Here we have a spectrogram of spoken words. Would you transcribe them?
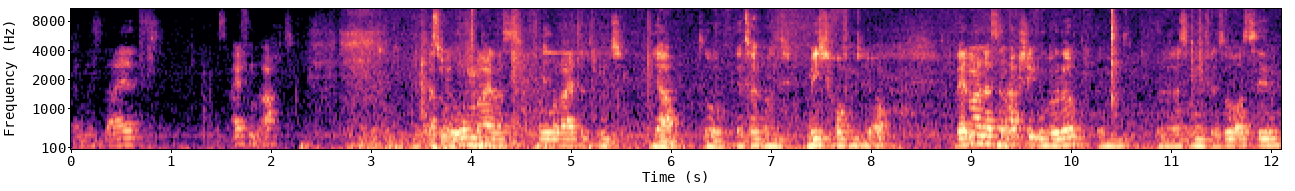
Dann ist da jetzt das iPhone 8. Ich habe hier oben mal was vorbereitet und ja, so, jetzt hört man mich hoffentlich auch. Wenn man das dann abschicken würde, würde das ungefähr so aussehen.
